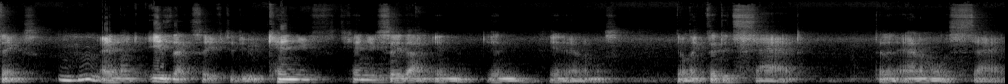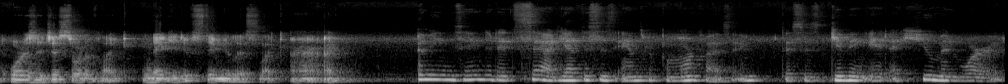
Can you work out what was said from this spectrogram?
things, and like, is that safe to do? Can you can you say that in in in animals? You know, like that it's sad that an animal is sad, or is it just sort of like negative stimulus? Like I, I I mean, saying that it's sad, yeah, this is anthropomorphizing. This is giving it a human word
